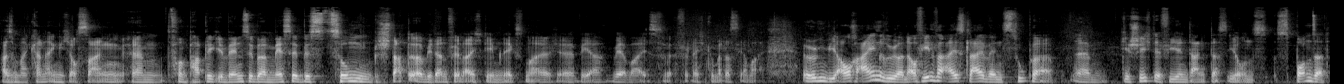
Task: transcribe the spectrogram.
Also man kann eigentlich auch sagen, ähm, von Public Events über Messe bis zum Stadtderby dann vielleicht demnächst mal, äh, wer, wer weiß, vielleicht können wir das ja mal irgendwie auch einrühren. Auf jeden Fall Eisklar Events, super ähm, Geschichte. Vielen Dank, dass ihr uns uns sponsert.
